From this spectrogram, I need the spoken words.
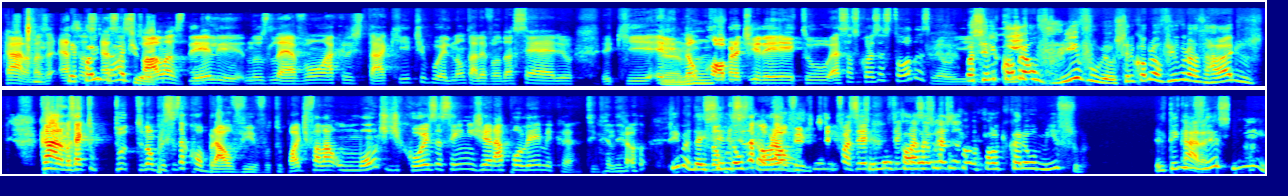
Cara, mas é essas, é essas falas dele nos levam a acreditar que, tipo, ele não tá levando a sério, e que ele é, não cobra direito, essas coisas todas, meu. E, mas se ele cobra e... ao vivo, meu, se ele cobra ao vivo nas rádios. Cara, mas é que tu, tu, tu, não precisa cobrar ao vivo. Tu pode falar um monte de coisa sem gerar polêmica, tu entendeu? Sim, mas daí tu se não ele precisa não cobrar fala, ao vivo, tu tem que fazer. Se ele não tem fala, que fazer o fala que o cara é omisso. Ele tem que Cara, dizer sim.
